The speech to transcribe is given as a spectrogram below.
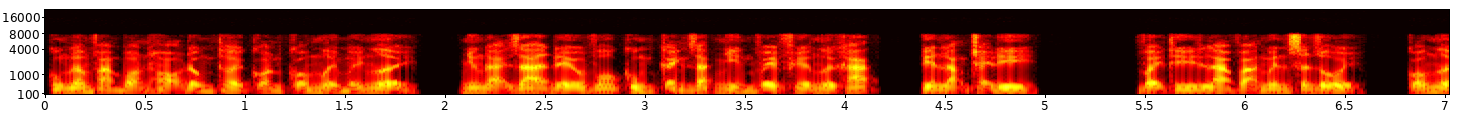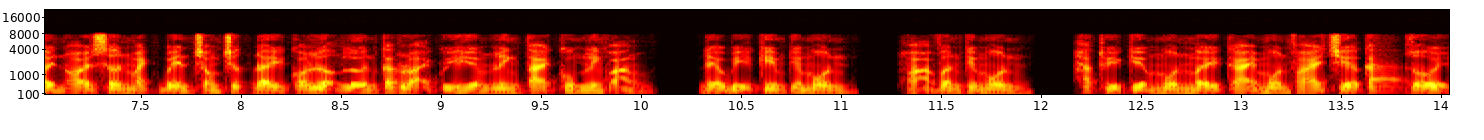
Cùng lâm phạm bọn họ đồng thời còn có mười mấy người, nhưng đại gia đều vô cùng cảnh giác nhìn về phía người khác, yên lặng chạy đi. Vậy thì là vạn nguyên sân rồi, có người nói sơn mạch bên trong trước đây có lượng lớn các loại quý hiếm linh tài cùng linh khoáng, đều bị kim kiếm môn, hỏa vân kiếm môn hát thủy kiếm môn mấy cái môn phái chia cắt rồi,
